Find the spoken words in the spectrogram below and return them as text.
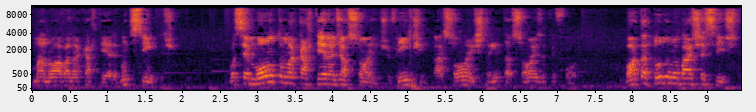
uma nova na carteira? Muito simples. Você monta uma carteira de ações, 20 ações, 30 ações, o que for. Bota tudo no Baixa System.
